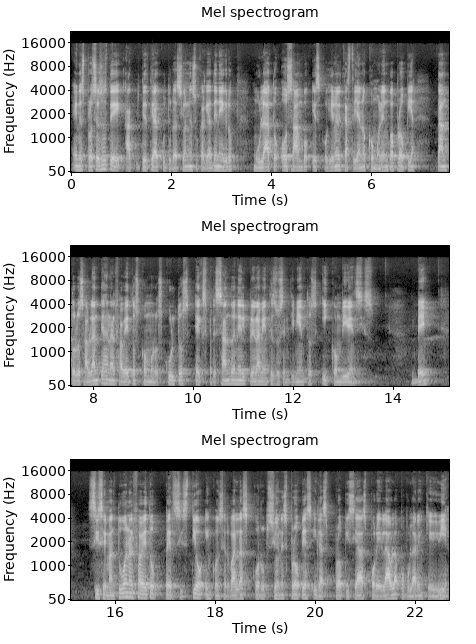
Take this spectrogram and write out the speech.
En los procesos de, de, aculturación en su calidad de negro, mulato o sambo, escogieron el castellano como lengua propia, tanto los hablantes analfabetos como los cultos, expresando en él plenamente sus sentimientos y convivencias. B. Si se mantuvo analfabeto, persistió en conservar las corrupciones propias y las propiciadas por el habla popular en que vivía.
